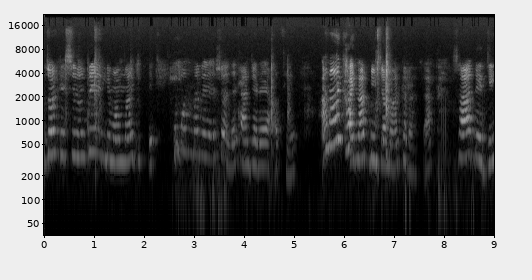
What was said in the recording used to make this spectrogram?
Zor kesildi limonlar gitti. Limonları şöyle tencereye atayım. Ama kaynatmayacağım arkadaşlar. Sadece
